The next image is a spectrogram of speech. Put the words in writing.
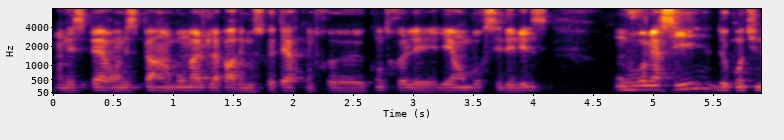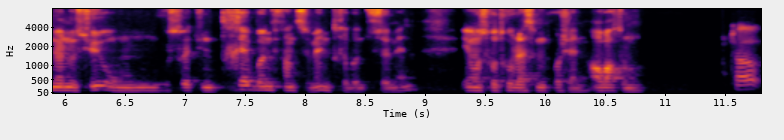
on, espère, on espère un bon match de la part des Mousquetaires contre, contre les, les Hambourg et Devils. On vous remercie de continuer à nous suivre. On vous souhaite une très bonne fin de semaine, une très bonne semaine. Et on se retrouve la semaine prochaine. Au revoir tout le monde. Ciao.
